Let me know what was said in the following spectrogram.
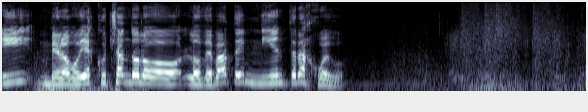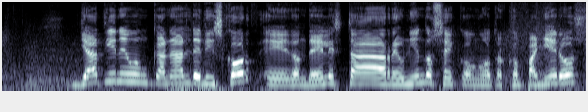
Y me lo voy escuchando lo- los debates mientras juego. Ya tiene un canal de Discord eh, donde él está reuniéndose con otros compañeros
